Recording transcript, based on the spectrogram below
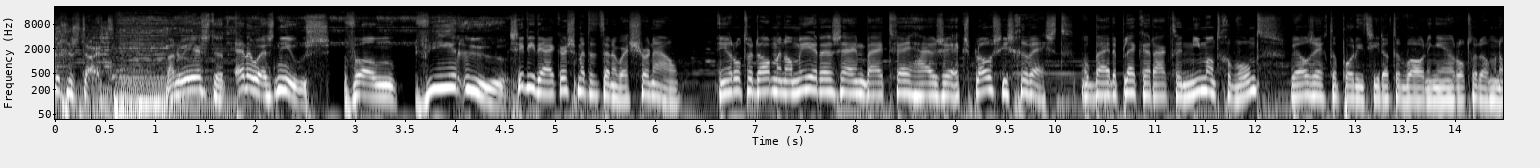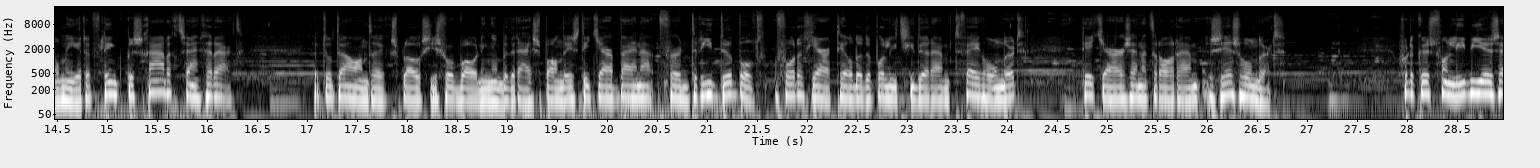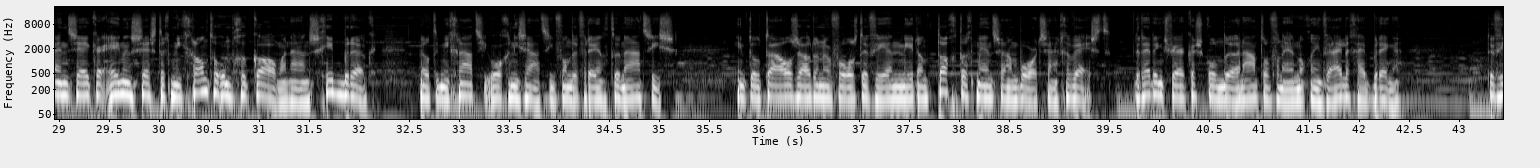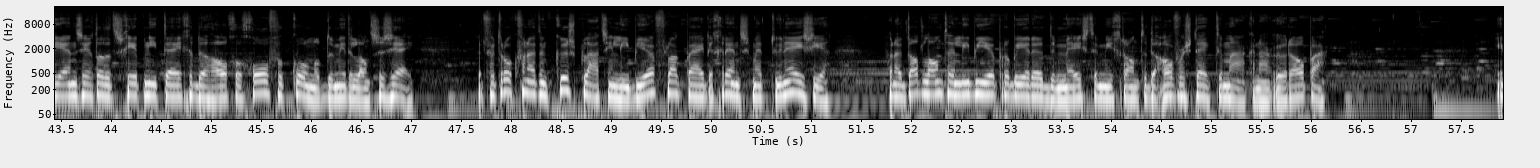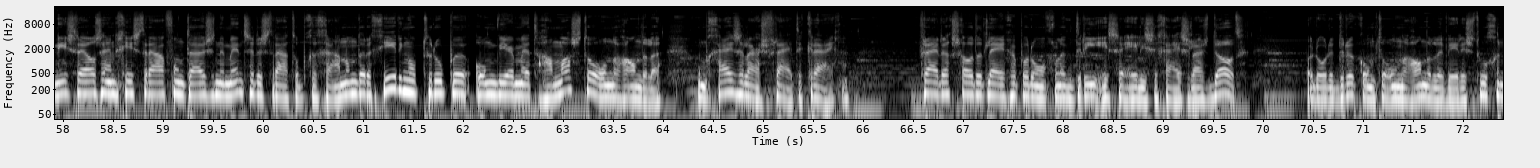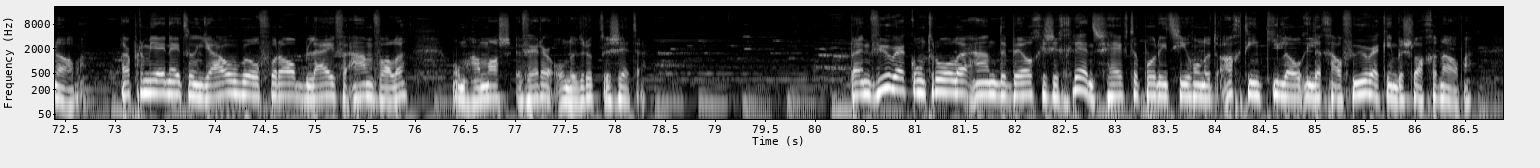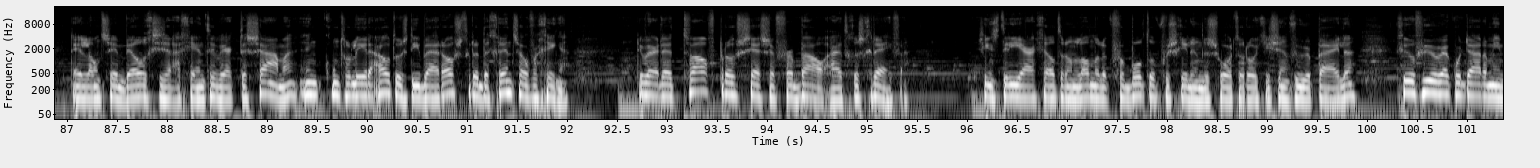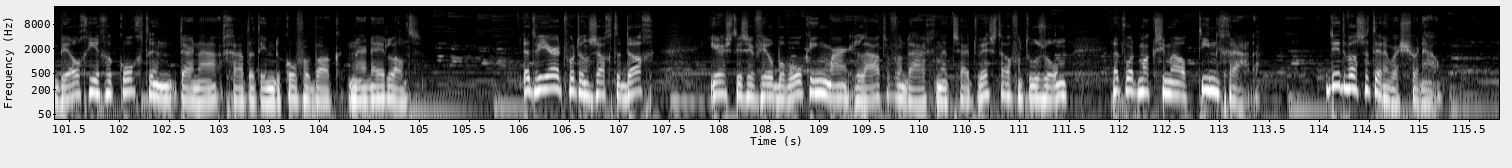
start. Maar nu eerst het NOS Nieuws van 4 uur. Citydijkers met het NOS Journaal. In Rotterdam en Almere zijn bij twee huizen explosies geweest. Op beide plekken raakte niemand gewond. Wel zegt de politie dat de woningen in Rotterdam en Almere flink beschadigd zijn geraakt. Het totaal aantal explosies voor woningen en bedrijfspanden is dit jaar bijna verdriedubbeld. Vorig jaar telde de politie er ruim 200. Dit jaar zijn het er al ruim 600. Voor de kust van Libië zijn zeker 61 migranten omgekomen na een schipbreuk, meldt de migratieorganisatie van de Verenigde Naties. In totaal zouden er volgens de VN meer dan 80 mensen aan boord zijn geweest. De reddingswerkers konden een aantal van hen nog in veiligheid brengen. De VN zegt dat het schip niet tegen de hoge golven kon op de Middellandse Zee. Het vertrok vanuit een kustplaats in Libië vlakbij de grens met Tunesië. Vanuit dat land en Libië proberen de meeste migranten de oversteek te maken naar Europa. In Israël zijn gisteravond duizenden mensen de straat op gegaan om de regering op te roepen om weer met Hamas te onderhandelen, om gijzelaars vrij te krijgen. Vrijdag schoot het leger per ongeluk drie Israëlische gijzelaars dood, waardoor de druk om te onderhandelen weer is toegenomen. Maar premier Netanyahu wil vooral blijven aanvallen om Hamas verder onder druk te zetten. Bij een vuurwerkcontrole aan de Belgische grens heeft de politie 118 kilo illegaal vuurwerk in beslag genomen. Nederlandse en Belgische agenten werkten samen en controleerden auto's die bij roosteren de grens overgingen. Er werden 12 processen verbaal uitgeschreven. Sinds drie jaar geldt er een landelijk verbod op verschillende soorten rotjes en vuurpijlen. Veel vuurwerk wordt daarom in België gekocht en daarna gaat het in de kofferbak naar Nederland. Het weer, het wordt een zachte dag. Eerst is er veel bewolking, maar later vandaag in het zuidwesten af en toe zon. Het wordt maximaal 10 graden. Dit was het NOS Journaal.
